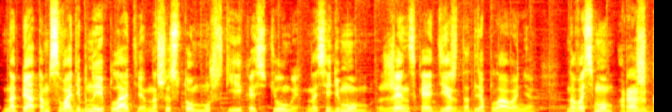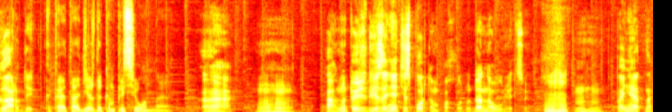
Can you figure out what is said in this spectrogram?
На пятом свадебные платья, на шестом мужские костюмы, на седьмом женская одежда для плавания, на восьмом рашгарды. Какая-то одежда компрессионная. А, угу. А, ну то есть для занятий спортом, походу, да, на улице. Угу. Угу, понятно.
